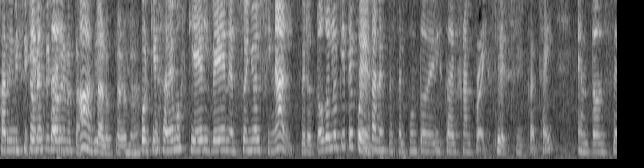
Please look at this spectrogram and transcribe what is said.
Harry ni siquiera Físicamente está Harry ahí. no está. Ah, claro, claro, claro. Porque sabemos que él ve en el sueño al final, pero todo lo que te Sí. cuentan es desde el punto de vista de Frank Price. Sí. Sí. ¿Cachai? Entonces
